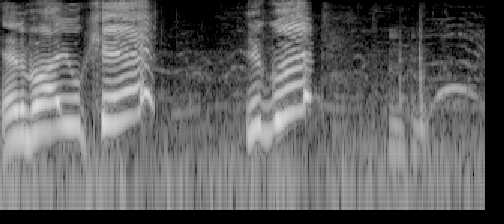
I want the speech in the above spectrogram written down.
And boy, you okay? You good?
